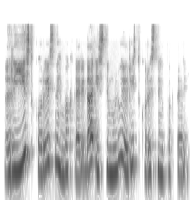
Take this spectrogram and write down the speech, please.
ріст корисних бактерій да, і стимулює ріст корисних бактерій.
